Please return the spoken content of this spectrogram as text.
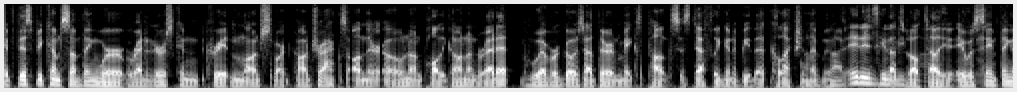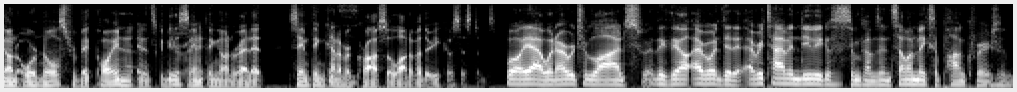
if this becomes something where redditors can create and launch smart contracts on their own on Polygon on Reddit, whoever goes out there and makes punks is definitely going to be the collection oh, that moves. God, it is. That's what I'll tell you. It was same thing on Ordinals for Bitcoin, yeah, and it's going to be the same right. thing on Reddit. Same thing kind of across a lot of other ecosystems. Well, yeah, when Arbitrum launched, I think they all, everyone did it. Every time a new ecosystem comes in, someone makes a punk version.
